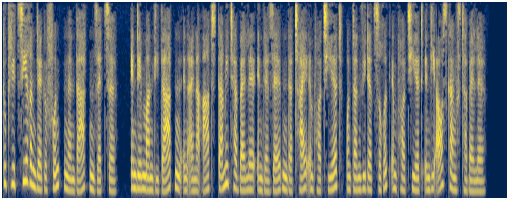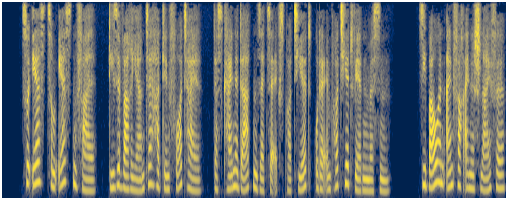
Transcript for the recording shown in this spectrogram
duplizieren der gefundenen Datensätze, indem man die Daten in eine Art Dummy-Tabelle in derselben Datei importiert und dann wieder zurückimportiert in die Ausgangstabelle. Zuerst zum ersten Fall, diese Variante hat den Vorteil, dass keine Datensätze exportiert oder importiert werden müssen. Sie bauen einfach eine Schleife,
